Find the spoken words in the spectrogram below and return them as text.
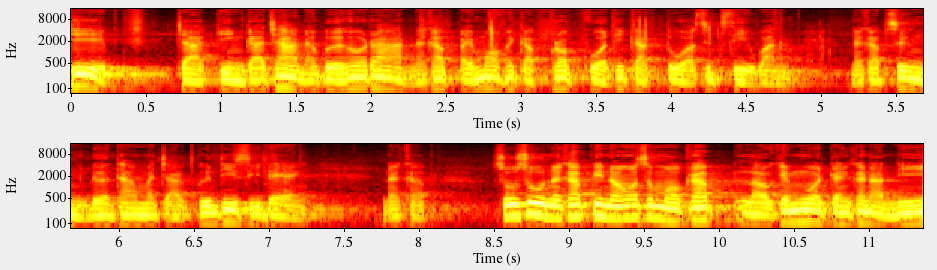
ชีพ จากกิ่งกาชาติอำเภอห้วยราชนะครับ ไปมอบให้กับครอบครัวที่กักตัว 14 วัน นะครับซึ่งเดินทางมาจากพื้นที่สีแดงนะครับสู้ๆนะครับพี่น้องอสมอครับเราเข้มงวดกันขนาดนี้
